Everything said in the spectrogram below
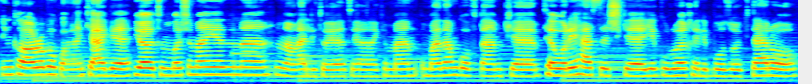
این کار رو بکنن. که اگه یادتون باشه من یه دونه نمی‌دونم علی تو یعنی که من اومدم گفتم که تئوری هستش که یه گروه خیلی بزرگتر رو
